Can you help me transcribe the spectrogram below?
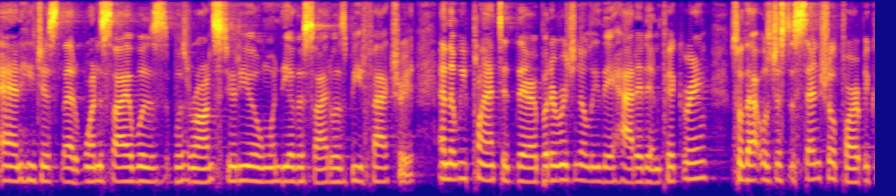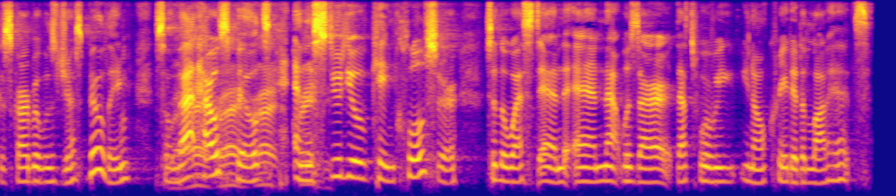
and he just let one side was was Ron's studio, and when the other side was Beat Factory, and then we planted there. But originally they had it in Pickering, so that was just a central part because Scarborough was just building. So that house right, built, right. and the studio came closer to the West End, and that was our that's where we you know created a lot of hits.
